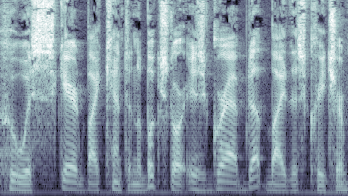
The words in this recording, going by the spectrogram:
who was scared by Kent in the bookstore is grabbed up by this creature,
